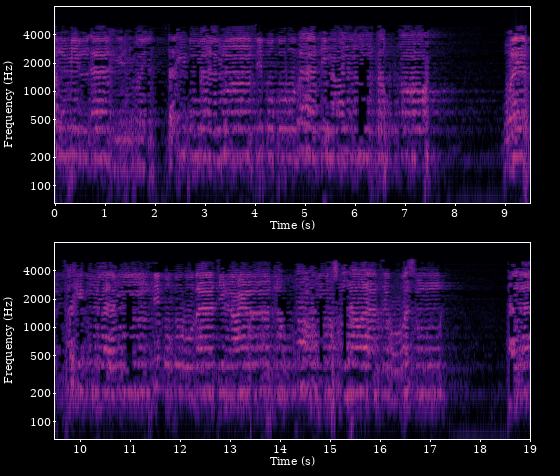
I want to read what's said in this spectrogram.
واليوم الآخر ويتخذ ما ينفق قربات عند الله. ويتخذ ما ينفق قربات عند الله وصلوات الرسول. ألا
